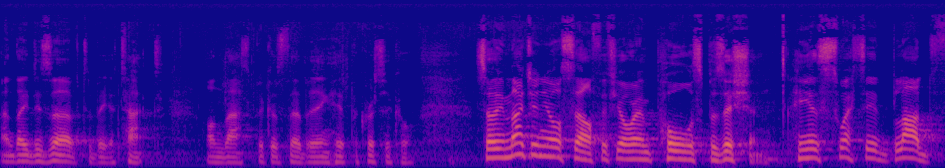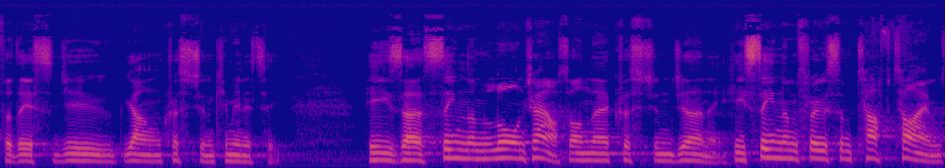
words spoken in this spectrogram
And they deserve to be attacked on that because they're being hypocritical. So imagine yourself if you're in Paul's position. He has sweated blood for this new young Christian community. He's uh, seen them launch out on their Christian journey. He's seen them through some tough times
